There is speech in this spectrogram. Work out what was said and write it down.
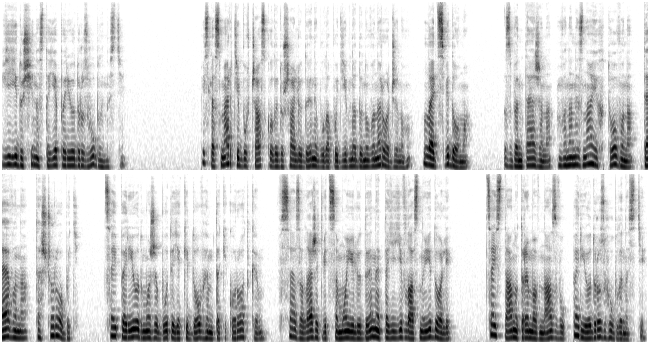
в її душі настає період розгубленості. Після смерті був час, коли душа людини була подібна до новонародженого, ледь свідома. Збентежена, вона не знає, хто вона, де вона та що робить. Цей період може бути як і довгим, так і коротким. Все залежить від самої людини та її власної долі. Цей стан отримав назву період розгубленості.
